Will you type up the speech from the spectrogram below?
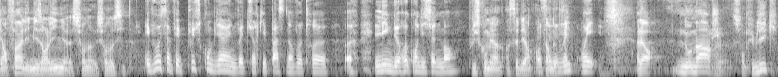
et enfin elle est mise en ligne sur nos, sur nos sites. Et vous, ça fait plus combien une voiture qui passe dans votre euh, ligne de reconditionnement? Plus combien C'est-à-dire en bah, termes de prix? Oui. Alors, nos marges sont publiques,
